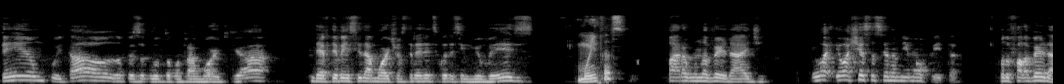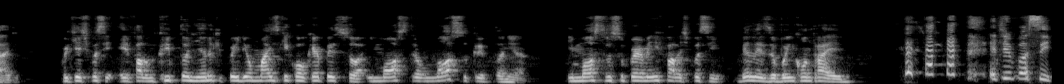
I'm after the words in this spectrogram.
tempo e tal, uma pessoa que lutou contra a morte já. Deve ter vencido a morte umas 355 mil vezes. Muitas? Paragon, na verdade. Eu, eu achei essa cena meio mal feita. Quando fala a verdade. Porque, tipo assim, ele fala um kryptoniano que perdeu mais do que qualquer pessoa. E mostra o nosso kryptoniano. E mostra o Superman e fala, tipo assim, beleza, eu vou encontrar ele. é tipo assim,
